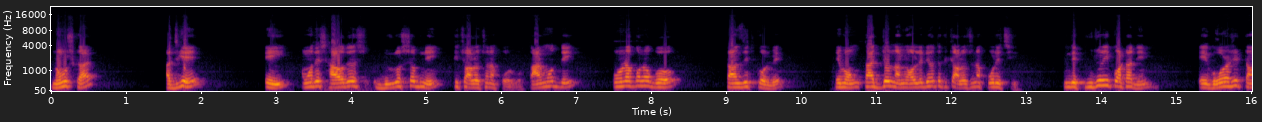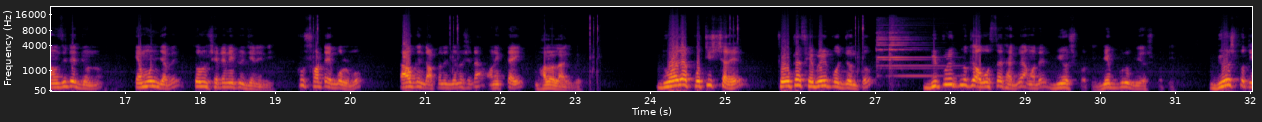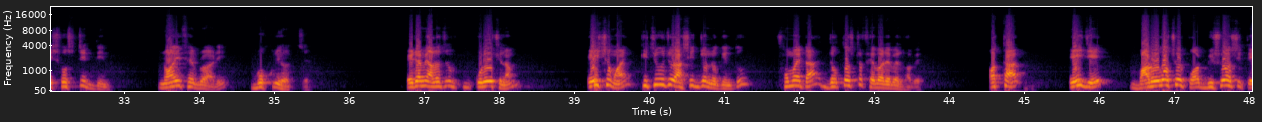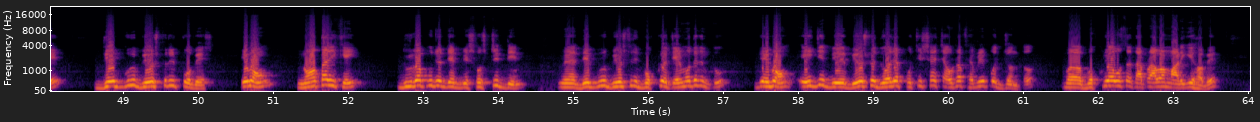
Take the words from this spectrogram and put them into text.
নমস্কার। আজকে এই আমাদের শারদীয় দুর্গোৎসব নিয়ে কিছু আলোচনা করব। তার মধ্যেই কোনো না কোনো গ্রহ ট্রানজিট করবে এবং তার জন্য আমি অলরেডি হয়তো কিছু আলোচনা করেছি। কিন্তু এই পুজোর এই কটা দিন এই গ্রহরাশির ট্রানজিটের জন্য কেমন যাবে চলুন সেটা নিয়ে একটু জেনে নিই। খুব শর্টে বলব, তাও কিন্তু আপনাদের জন্য সেটা অনেকটাই ভালো লাগবে। দু হাজার পঁচিশ সালের চৌঠা ফেব্রুয়ারি পর্যন্ত বিপরীতমুখী অবস্থায় থাকবে আমাদের বৃহস্পতি, দেবগুরু বৃহস্পতি। বৃহস্পতি ষষ্ঠীর দিন নয় ফেব্রুয়ারি, বকরি হচ্ছে। এটা আমি আলোচনা করেওছিলাম এই সময় কিছু কিছু রাশির জন্য কিন্তু সময়টা যথেষ্ট ফেভারেবল হবে। অর্থাৎ এই যে বারো বছর পর বিশ্বরাশিতে দেবগুরু বৃহস্পতির প্রবেশ এবং ন তারিখেই দুর্গাপুজোর যে ষষ্ঠীর দিন দেবগুরু বৃহস্পতি বক্রি হচ্ছে, এর মধ্যে কিন্তু এবং এই যে বৃহস্পতি দু হাজার পঁচিশ সালের চৌঠা ফেব্রুয়ারি পর্যন্ত বক্রিয় অবস্থায় তারপর আবার মার্গি হবে,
